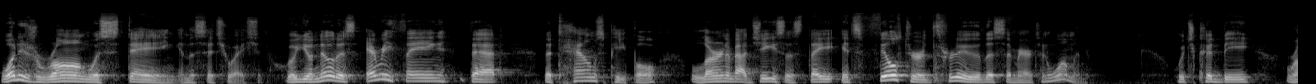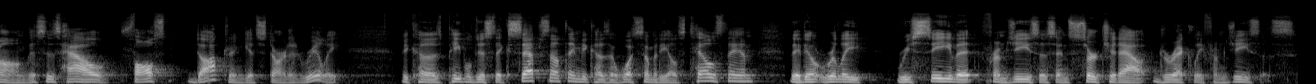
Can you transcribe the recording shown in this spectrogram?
What is wrong with staying in the situation? Well, you'll notice everything that the townspeople learn about Jesus, they, it's filtered through the Samaritan woman, which could be wrong. This is how false doctrine gets started, really, because people just accept something because of what somebody else tells them. They don't really receive it from Jesus and search it out directly from Jesus.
